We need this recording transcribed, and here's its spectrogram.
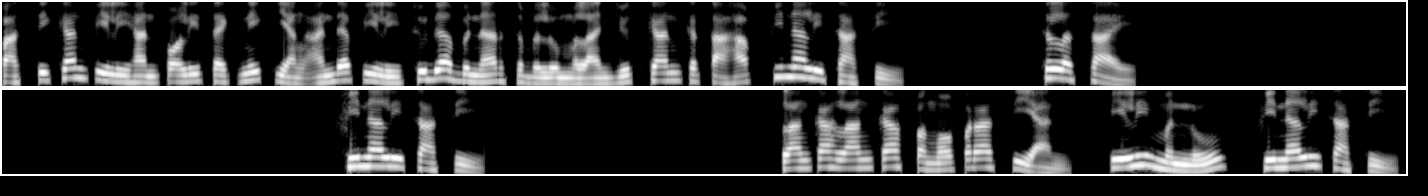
pastikan pilihan politeknik yang Anda pilih sudah benar sebelum melanjutkan ke tahap finalisasi. Selesai. Finalisasi Langkah-langkah pengoperasian. Pilih menu, finalisasi.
